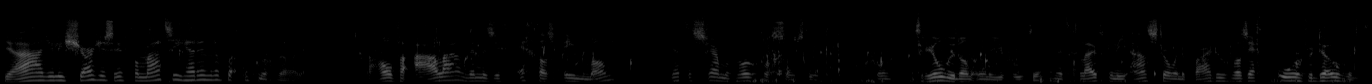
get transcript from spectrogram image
Ja, jullie charges informatie herinner ik me ook nog wel, ja. De halve ala wende zich echt als één man, net als zwermen vogels soms doen. Trilde dan onder je voeten en het geluid van die aanstormende paardenhoef was echt oorverdovend.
